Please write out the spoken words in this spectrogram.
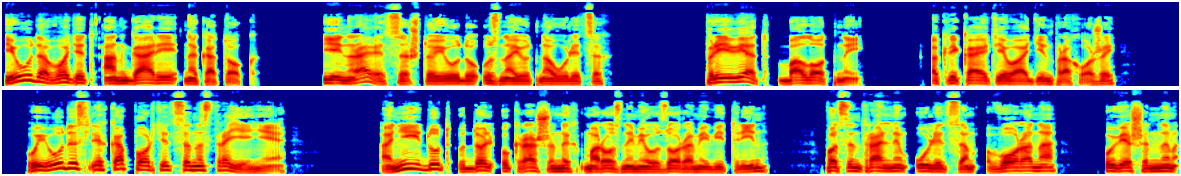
Иуда водит Ангари на каток. Ей нравится, что Иуду узнают на улицах. «Привет, болотный!» — окликает его один прохожий. У Иуды слегка портится настроение. Они идут вдоль украшенных морозными узорами витрин, по центральным улицам Ворона, увешанным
